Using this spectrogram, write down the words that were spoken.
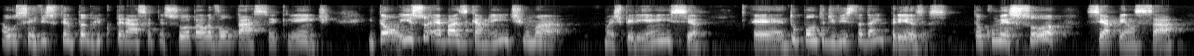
o serviço tentando recuperar essa pessoa para ela voltar a ser cliente. Então, isso é basicamente uma, uma experiência é, do ponto de vista da empresas. Então, começou-se a pensar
